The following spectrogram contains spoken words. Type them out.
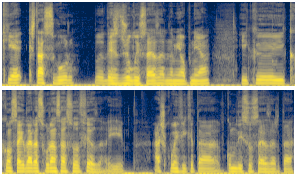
que, é, que está seguro, desde Júlio César, na minha opinião, e que, e que consegue dar a segurança à sua defesa. E acho que o Benfica está, como disse o César, está,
